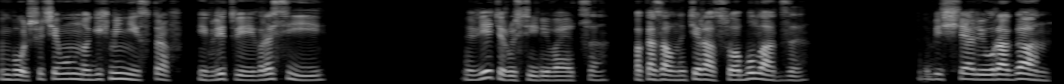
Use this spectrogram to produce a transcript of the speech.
Больше, чем у многих министров и в Литве, и в России. Ветер усиливается, показал на террасу Абуладзе. Обещали ураган,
